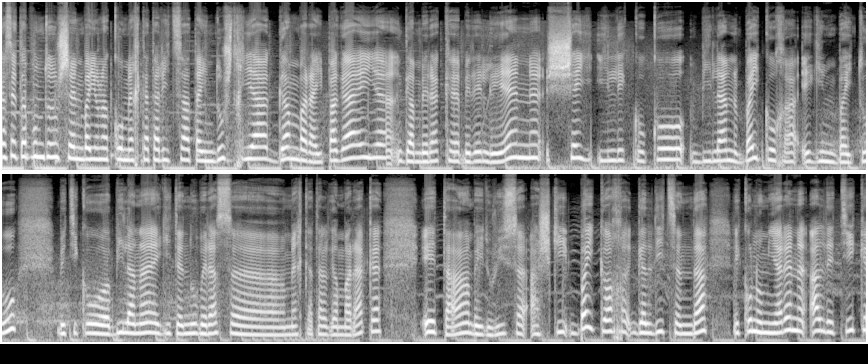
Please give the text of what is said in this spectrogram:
Kaseta puntu eusen Bayonako merkataritza eta industria gambara ipagai, gamberak bere lehen sei hilekoko bilan baikora egin baitu, betiko bilana egiten du beraz uh, merkatal gambarak, eta beiduriz aski baikor gelditzen da ekonomiaren aldetik.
